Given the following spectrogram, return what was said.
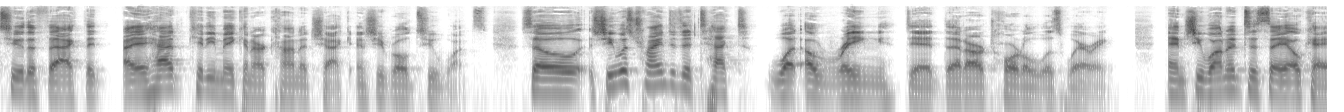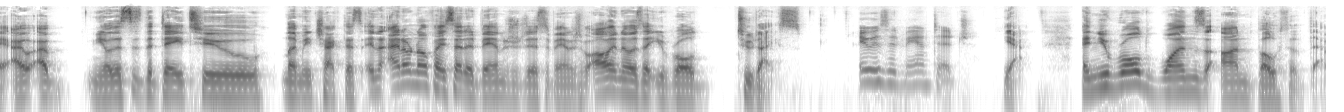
to the fact that I had Kitty make an Arcana check, and she rolled two ones. So she was trying to detect what a ring did that our turtle was wearing, and she wanted to say, "Okay, I, I, you know, this is the day two. Let me check this." And I don't know if I said advantage or disadvantage, but all I know is that you rolled two dice. It was advantage. Yeah, and you rolled ones on both of them.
